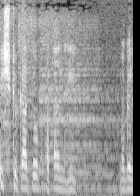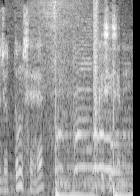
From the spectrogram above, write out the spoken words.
इश्क का तो पता नहीं मगर जो तुमसे है वो किसी से नहीं।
